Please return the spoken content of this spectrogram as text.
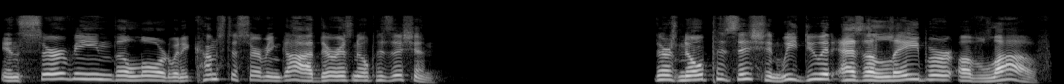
in serving the Lord, when it comes to serving God, there is no position. There's no position. We do it as a labor of love.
